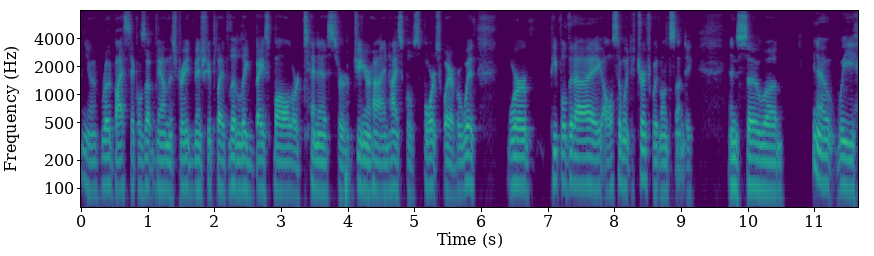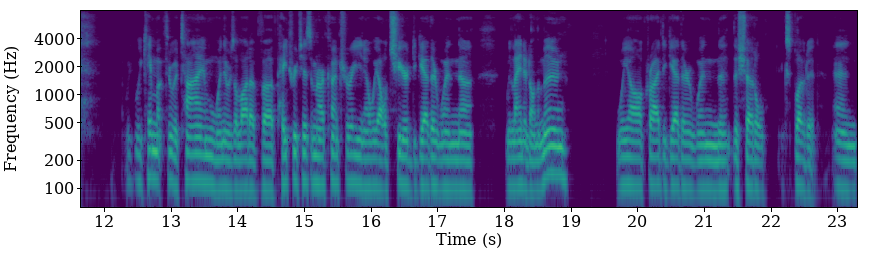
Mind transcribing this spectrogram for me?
you know, rode bicycles up down the street, eventually played little league baseball or tennis or junior high and high school sports, whatever, with, were people that I also went to church with on Sunday. And so, um, you know, we we came up through a time when there was a lot of uh, patriotism in our country. You know, we all cheered together when uh, we landed on the moon. We all cried together when the, the shuttle exploded, and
